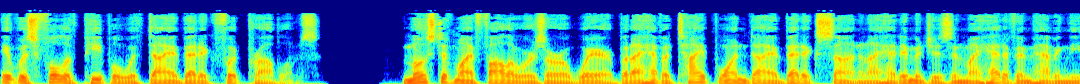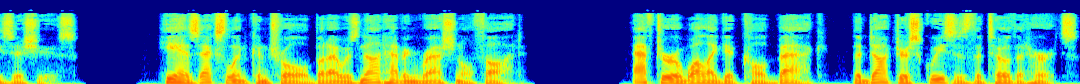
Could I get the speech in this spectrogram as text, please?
It was full of people with diabetic foot problems. Most of my followers are aware, but I have a type 1 diabetic son and I had images in my head of him having these issues. He has excellent control, but I was not having rational thought. After a while, I get called back, the doctor squeezes the toe that hurts.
